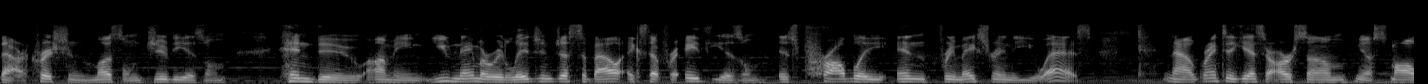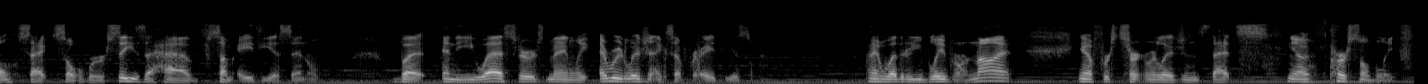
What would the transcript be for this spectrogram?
that are Christian, Muslim, Judaism, Hindu. I mean, you name a religion just about, except for atheism, is probably in Freemasonry in the U.S. Now, granted, yes, there are some, you know, small sects overseas that have some atheists in them, but in the U.S., there's mainly every religion except for atheism. And whether you believe it or not, you know, for certain religions, that's you know personal belief.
